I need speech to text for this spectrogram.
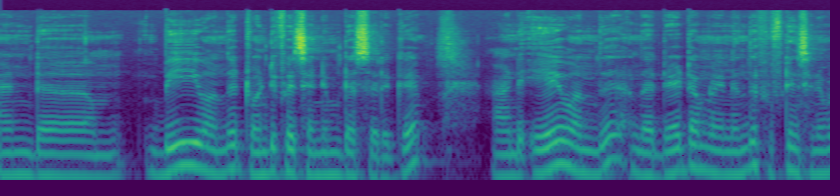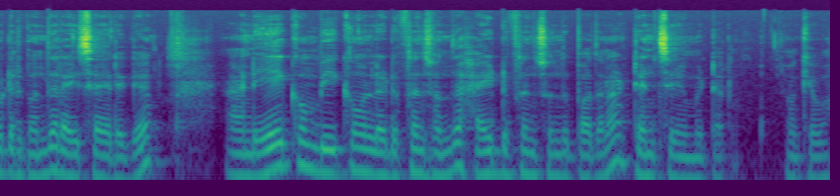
அண்டு பி வந்து டுவெண்ட்டி ஃபைவ் சென்டிமீட்டர்ஸ் இருக்குது அண்ட் ஏ வந்து அந்த டேட்டம் லைன்லேருந்து ஃபிஃப்டீன் சென்டிமீட்டருக்கு வந்து ரைஸ் ஆகிருக்கு அண்ட் ஏக்கும் பிக்கும் உள்ள டிஃப்ரென்ஸ் வந்து ஹைட் டிஃப்ரென்ஸ் வந்து பார்த்தோன்னா டென் சென்டிமீட்டர் ஓகேவா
